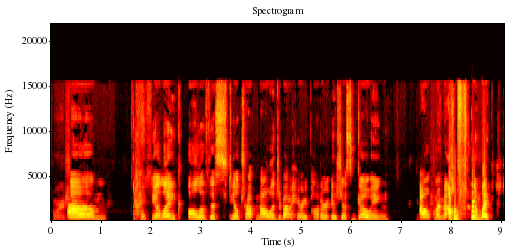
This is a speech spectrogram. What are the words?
for sure. Um, I feel like all of this steel trap knowledge about Harry Potter is just going out my mouth. I'm like,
